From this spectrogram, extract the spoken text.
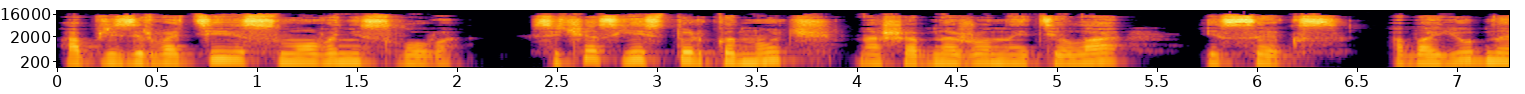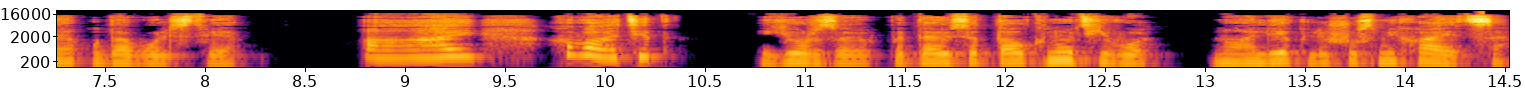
О презервативе снова ни слова. Сейчас есть только ночь, наши обнаженные тела и секс, обоюдное удовольствие. «Ай, хватит!» Ёрзаю, пытаюсь оттолкнуть его, но Олег лишь усмехается,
